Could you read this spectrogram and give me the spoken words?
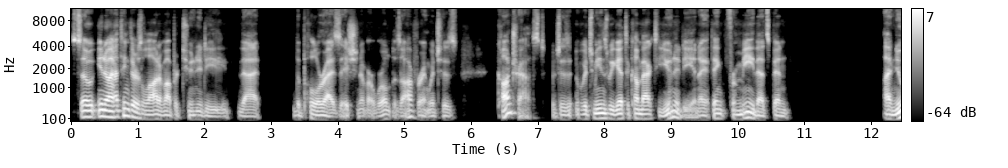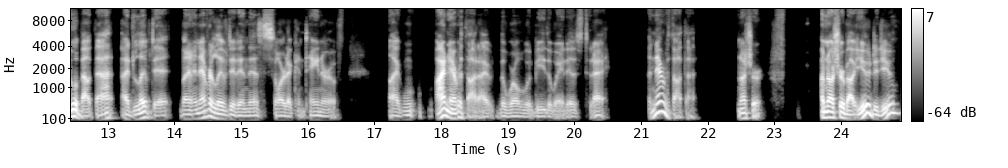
So, you know, I think there's a lot of opportunity that the polarization of our world is offering, which is contrast, which is which means we get to come back to unity. And I think for me, that's been I knew about that. I'd lived it, but I never lived it in this sort of container of like I never thought I the world would be the way it is today. I never thought that. I'm not sure. I'm not sure about you. Did you?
